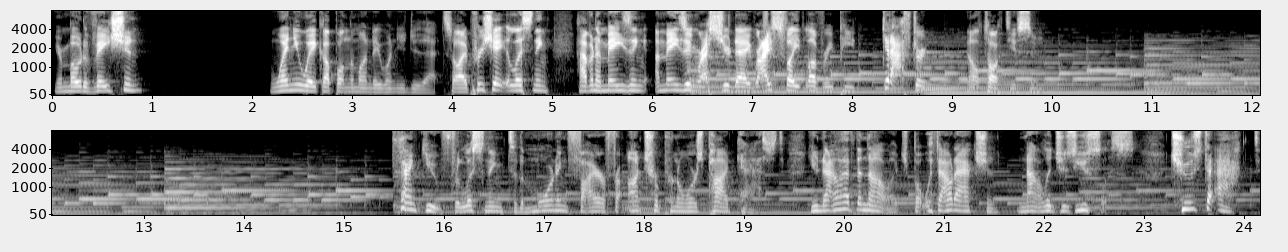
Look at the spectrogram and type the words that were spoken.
your motivation when you wake up on the Monday when you do that. So I appreciate you listening. Have an amazing, amazing rest of your day. Rise, fight, love, repeat. Get after it, and I'll talk to you soon. Thank you for listening to the Morning Fire for Entrepreneurs podcast. You now have the knowledge, but without action, knowledge is useless. Choose to act,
